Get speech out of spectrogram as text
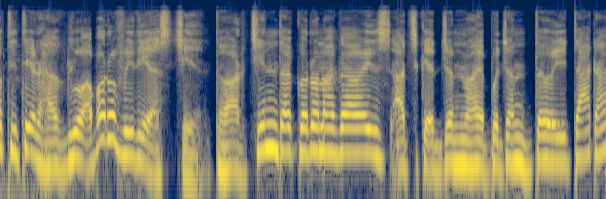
অতীতের হাগলু আবারও ফিরে আসছে। তো আর চিন্তা করো না গাইজ আজকের জন্য এ পর্যন্তই, টাটা।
